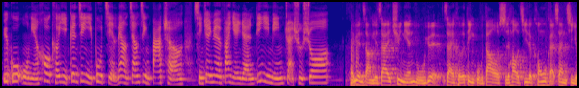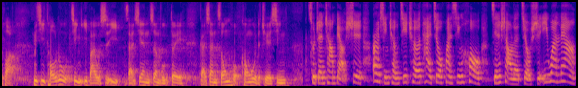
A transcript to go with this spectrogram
预估五年后可以更进一步减量将近八成。行政院发言人丁仪明转述说：“那院长也在去年五月在核定五到十号机的空污改善计划，预计投入近一百五十亿，展现政府对改善中火空污的决心。”苏贞昌表示，二行程机车太旧换新后，减少了九十一万辆，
